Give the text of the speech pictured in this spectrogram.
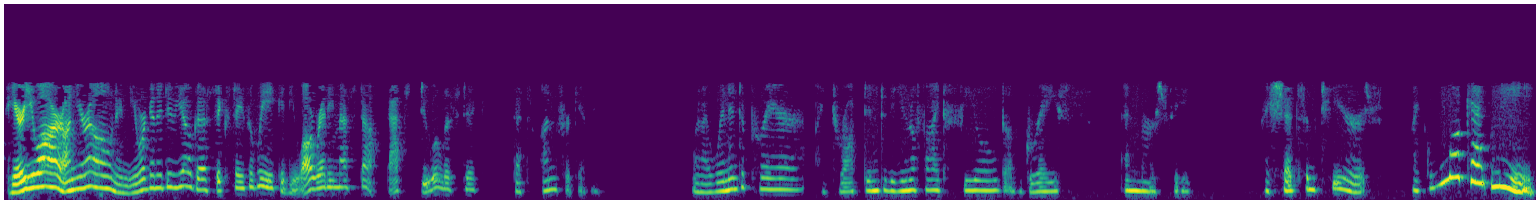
here you are on your own and you are going to do yoga six days a week and you already messed up. That's dualistic. That's unforgiving. When I went into prayer, I dropped into the unified field of grace and mercy. I shed some tears, like, look at me,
